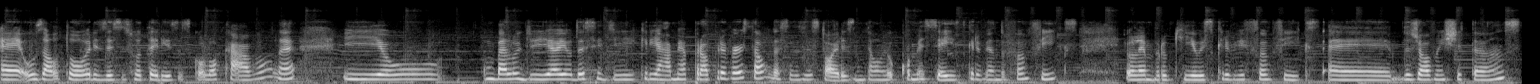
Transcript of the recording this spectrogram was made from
é, os autores, esses roteiristas colocavam, né? E eu um belo dia eu decidi criar minha própria versão dessas histórias. Então eu comecei escrevendo fanfics eu lembro que eu escrevi fanfics é, dos Jovens Titãs,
